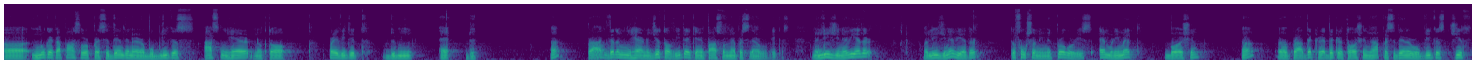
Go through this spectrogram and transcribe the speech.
uh, nuk e ka pasur presidentin e Republikës asnjëherë në këto prej vitit 2002. Ha? Pra, oh. vetëm njëherë në gjithë këto vite e kemi pasur ne presidentin e Republikës. Në ligjin e vjetër, në ligjin e vjetër, të funksionimit të prokurorisë, emërimet bëheshin, ë, pra dekret, dekretoheshin nga presidenti i Republikës gjithë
